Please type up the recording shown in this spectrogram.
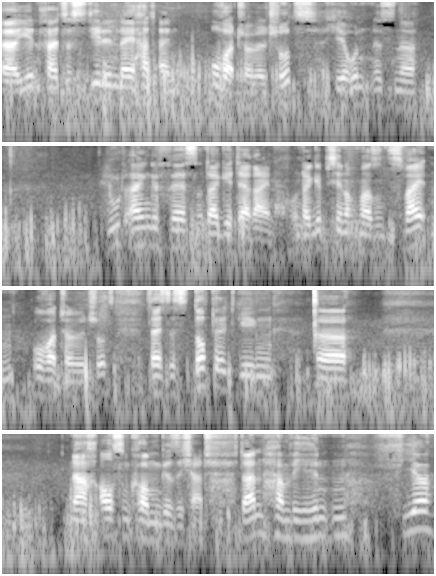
Äh, jedenfalls das Steel Inlay hat einen Overtravel-Schutz. Hier unten ist eine Blut eingefräst und da geht der rein. Und dann gibt es hier nochmal so einen zweiten Overtravel-Schutz. Das heißt, es ist doppelt gegen äh, nach außen kommen gesichert. Dann haben wir hier hinten vier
